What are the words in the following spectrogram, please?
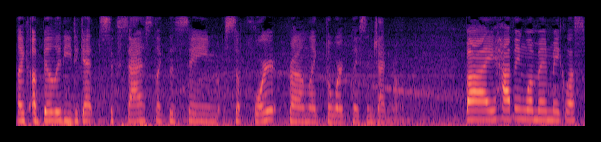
like ability to get success like the same support from like the workplace in general by having women make less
